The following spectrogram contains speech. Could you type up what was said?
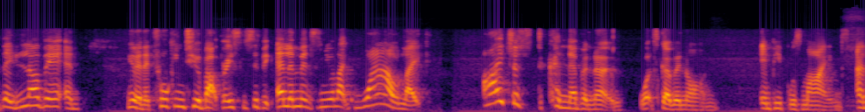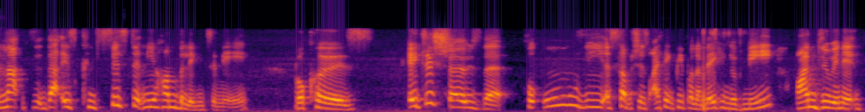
they love it and you know they're talking to you about very specific elements and you're like wow like i just can never know what's going on in people's minds. And that that is consistently humbling to me because it just shows that for all the assumptions i think people are making of me i'm doing it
